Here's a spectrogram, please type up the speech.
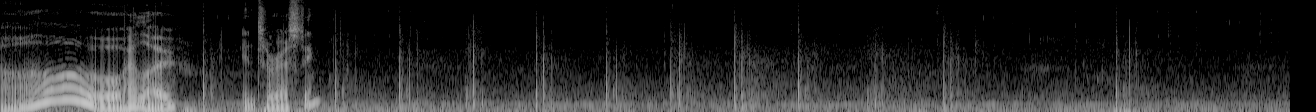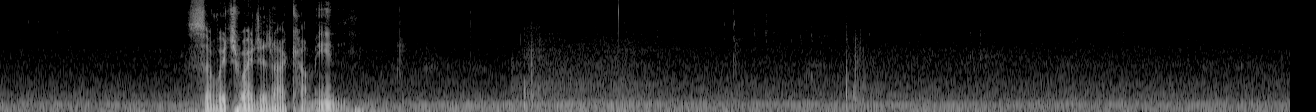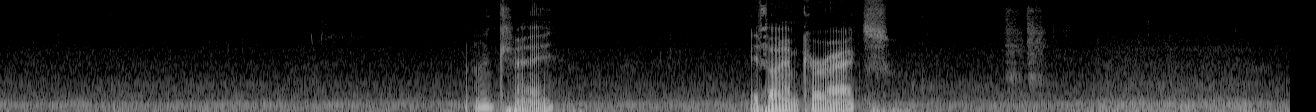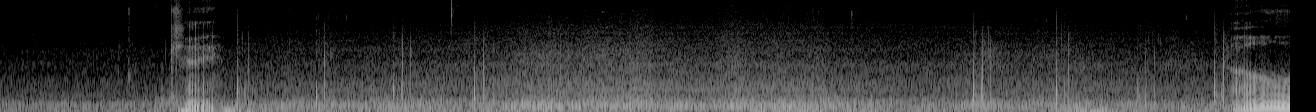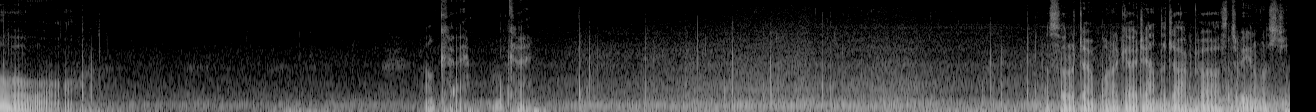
oh, hello. Interesting. So which way did I come in? Okay. If I am correct. Okay. Oh. Okay, okay. I sort of don't want to go down the dark path, to be honest.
